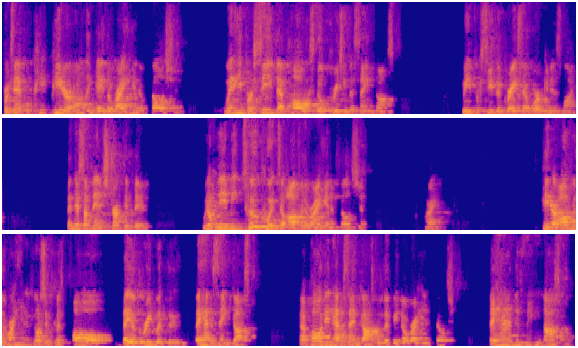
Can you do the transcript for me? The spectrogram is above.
For example, P- Peter only gave the right hand of fellowship when he perceived that Paul was still preaching the same gospel, when he perceived the grace at work in his life. Then there's something instructive there. We don't need to be too quick to offer the right hand of fellowship, right? Peter offered the right hand of fellowship because Paul they agreed with the, they had the same gospel. Now, Paul didn't have the same gospel, there'd be no right hand fellowship. They had the same gospel.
